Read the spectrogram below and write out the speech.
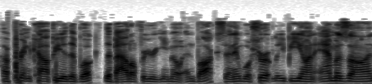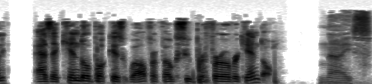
a print copy of the book, The Battle for Your Email Inbox, and it will shortly be on Amazon as a Kindle book as well for folks who prefer over Kindle. Nice.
